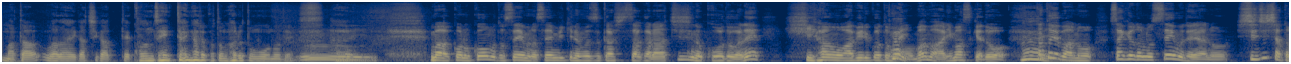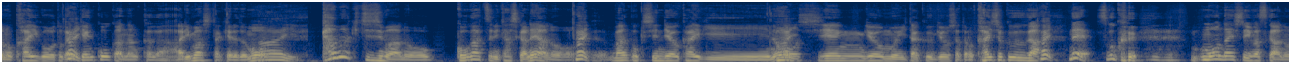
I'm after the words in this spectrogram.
また話題が違って混然一体になることもあると思うので。うん。はい。まあこの公務と政務の線引きの難しさから知事の行動がね批判を浴びることはい。もまあまあありますけど、はい。例えばあの先ほどの政務であの支持者との会合とかはい。意見交換なんかがありましたけれども、はい。玉城知事もあの5月に確かねあの、はい。バンコク診療会議のはい。支援業務委託業者との会食が、はい。ねすごく 問題視といいますかあの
